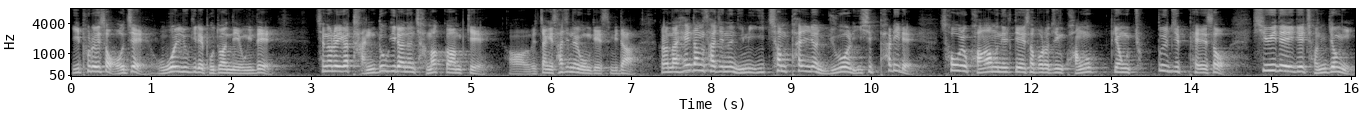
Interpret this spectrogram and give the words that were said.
이 프로에서 어제 5월 6일에 보도한 내용인데 채널A가 단독이라는 자막과 함께 어, 몇 장의 사진을 공개했습니다. 그러나 해당 사진은 이미 2008년 6월 28일에 서울 광화문 일대에서 벌어진 광우병 촛불 집회에서 시위대에게 전경이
